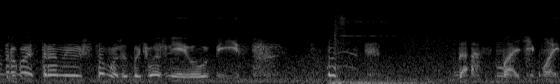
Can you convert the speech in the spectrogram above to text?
с другой стороны, что может быть важнее убийств? Да, мальчик мой.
